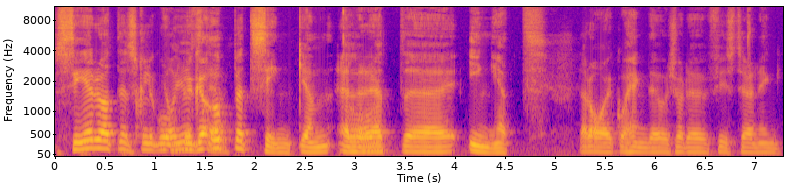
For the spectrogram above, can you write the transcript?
ser du att det skulle gå ja, att bygga det. upp ett Zinken eller ja. ett eh, Inget? Där AIK hängde och körde fysträning.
